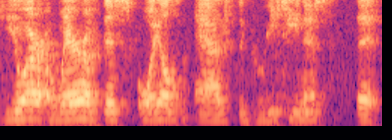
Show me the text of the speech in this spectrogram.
you are aware of this oil as the greasiness that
